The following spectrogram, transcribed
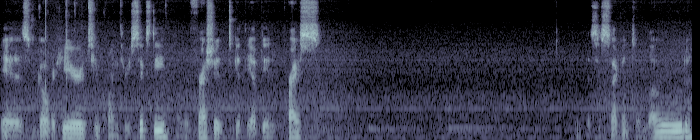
is go over here to Coin360, refresh it to get the updated price. Give this a second to load.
